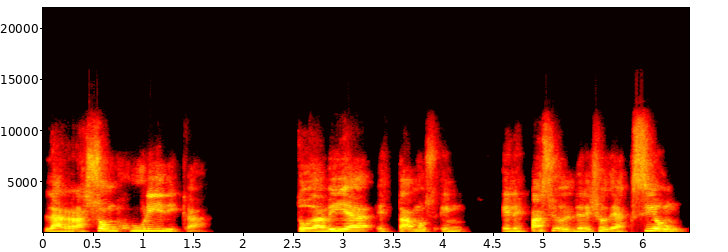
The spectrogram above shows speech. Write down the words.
la razón jurídica. Todavía estamos en el espacio del derecho de acción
